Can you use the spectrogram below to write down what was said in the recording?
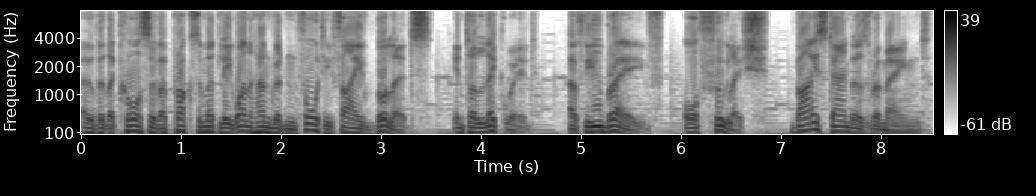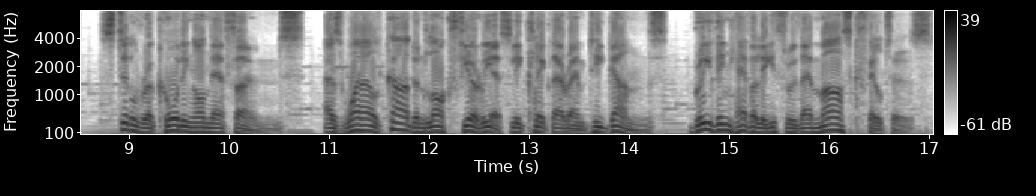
over the course of approximately 145 bullets, into liquid. A few brave, or foolish, bystanders remained, still recording on their phones, as Wildcard and Locke furiously clicked their empty guns, breathing heavily through their mask filters.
